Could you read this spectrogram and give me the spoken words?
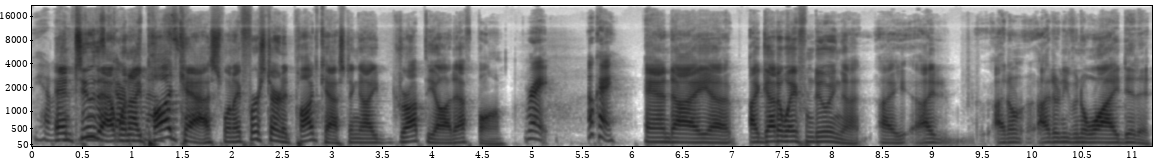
We have And to that, when I mouths. podcast, when I first started podcasting, I dropped the odd f bomb, Right. Okay. and I uh, I got away from doing that. I I I don't I don't even know why I did it.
